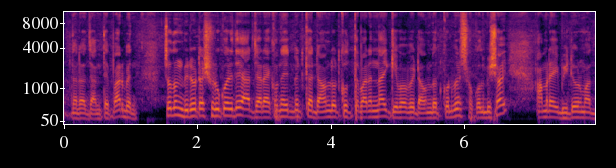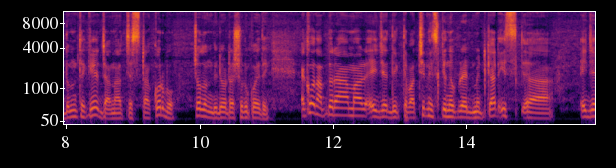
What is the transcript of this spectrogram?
আপনারা জানতে পারবেন। চলুন ভিডিওটা শুরু করে দিই। আর যারা এখনও এডমিট কার্ড ডাউনলোড করতে পারেন নাই, কীভাবে ডাউনলোড করবেন, সকল বিষয় আমরা এই ভিডিওর মাধ্যম থেকে জানার চেষ্টা করব। চলুন ভিডিওটা শুরু করে দিই। এখন আপনারা আমার এই যে দেখতে পাচ্ছেন স্ক্রিন উপরে অ্যাডমিট কার্ড এই যে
